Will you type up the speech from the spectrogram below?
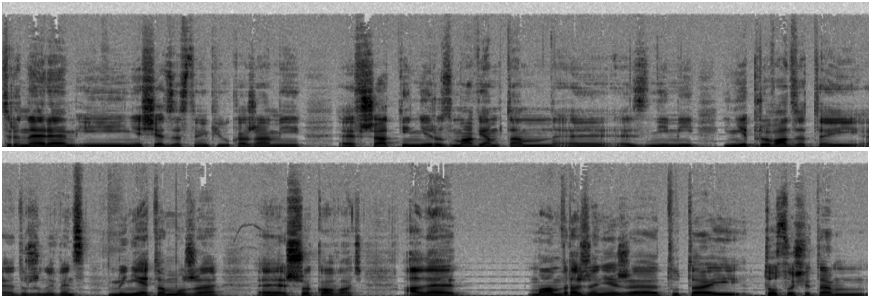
trenerem i nie siedzę z tymi piłkarzami w szatni, nie rozmawiam tam z nimi i nie prowadzę tej drużyny, więc mnie to może szokować, ale mam wrażenie, że tutaj to, co się tam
